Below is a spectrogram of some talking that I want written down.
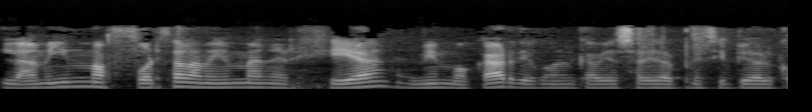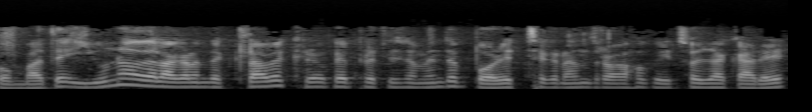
la misma fuerza, la misma energía, el mismo cardio con el que había salido al principio del combate. Y una de las grandes claves creo que es precisamente por este gran trabajo que hizo Yacaré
